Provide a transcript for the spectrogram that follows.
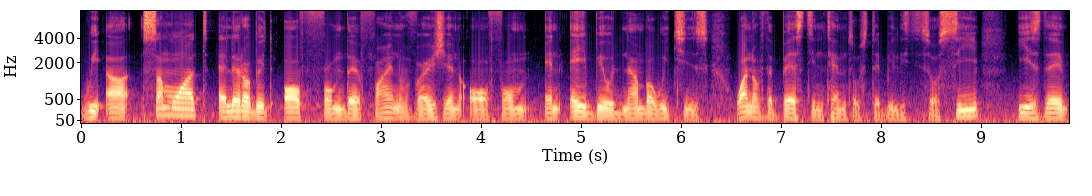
we are somewhat a little bit off from the final version or from an A build number which is one of the best in terms of stability. So C is the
